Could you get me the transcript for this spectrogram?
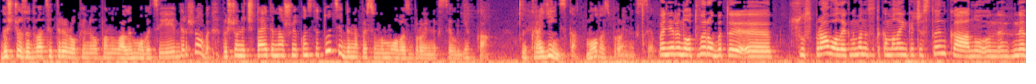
Ви що за 23 роки не опанували мови цієї держави? Ви що не читаєте нашої конституції, де написано мова збройних сил? Яка? Українська мова збройних сил. Пані Ірино, от ви робите е, цю справу, але як на мене, це така маленька частинка. Ну не, не,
